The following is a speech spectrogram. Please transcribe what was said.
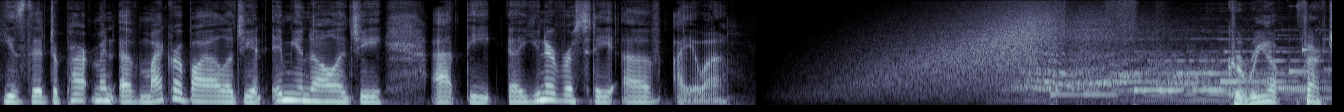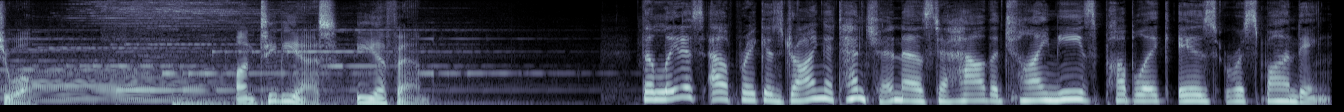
He's the Department of Microbiology and Immunology at the uh, University of Iowa. Korea Factual on TBS EFM. The latest outbreak is drawing attention as to how the Chinese public is responding.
